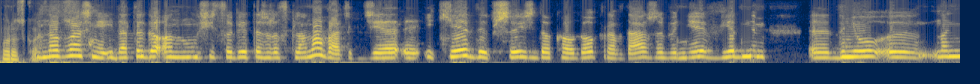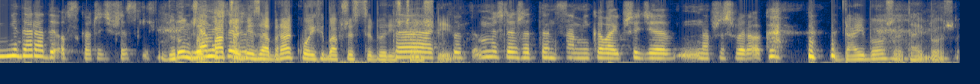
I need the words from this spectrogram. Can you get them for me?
porozkładać. No właśnie i dlatego on musi sobie też rozplanować, gdzie y, i kiedy przyjść do kogo, prawda, żeby nie w jednym y, dniu, y, no nie da rady obskoczyć wszystkich. Grunt, że Ja myślę, paczek że- nie zabrakło i chyba wszyscy byli Tak, szczęśliwi. to myślę, że ten sam Mikołaj przyjdzie na przyszły rok. Daj Boże, daj Boże.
